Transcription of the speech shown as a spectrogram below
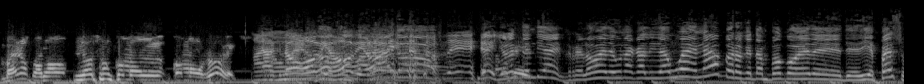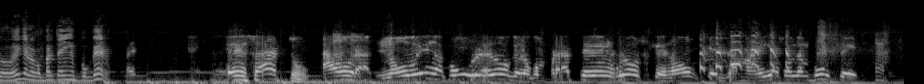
Bueno, pero no son como un, como un Rolex. Ah, no, obvio, No, obvio. Sí, yo le entendí a él. El reloj es de una calidad buena, pero que tampoco es de, de 10 pesos, ¿eh? que lo compraste ahí en el pulguero. Exacto. Ahora, no venga con un reloj que lo compraste en Ross, que no, que las manillas son de embuste,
